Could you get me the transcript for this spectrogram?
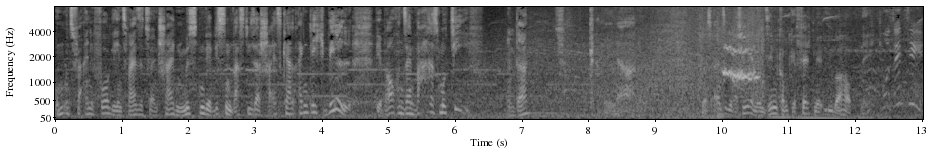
Um uns für eine Vorgehensweise zu entscheiden, müssten wir wissen, was dieser Scheißkerl eigentlich will. Wir brauchen sein wahres Motiv. Und dann? Keine Ahnung. Das Einzige, was mir in den Sinn kommt, gefällt mir überhaupt nicht. Wo sind Sie?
